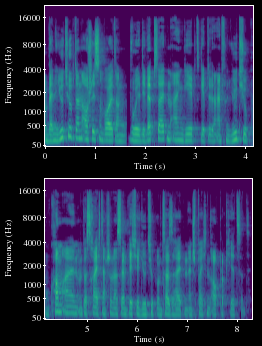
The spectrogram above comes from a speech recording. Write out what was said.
Und wenn ihr YouTube dann ausschließen wollt, dann, wo ihr die Webseiten eingebt, gebt ihr dann einfach youtube.com ein und das reicht dann schon, dass sämtliche YouTube-Unterseiten entsprechend auch blockiert sind.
